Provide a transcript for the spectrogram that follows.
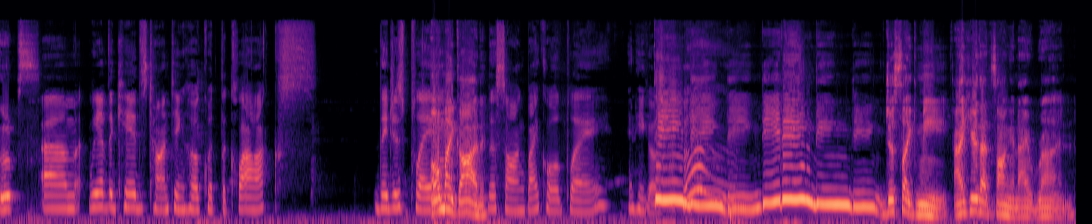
Oops. Um, we have the kids taunting Hook with the clocks. They just play Oh my god. the song by Coldplay, and he goes, Ding "Ah." ding ding ding ding ding ding. Just like me, I hear that song and I run.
